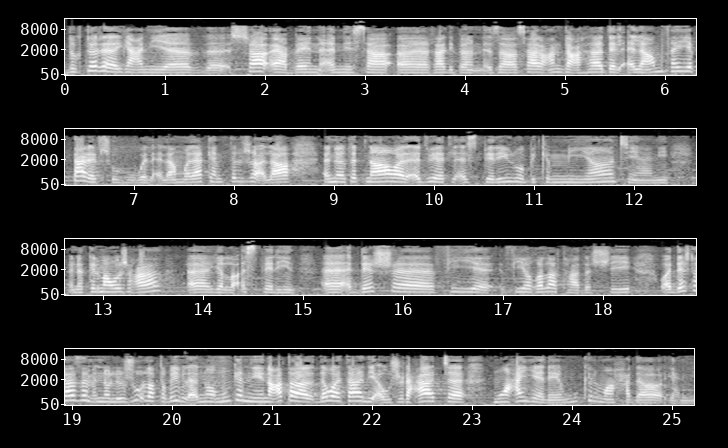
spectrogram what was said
دكتور يعني الشائع بين النساء آه، غالبا إذا صار عندها هذا الألم فهي بتعرف شو هو الألم ولكن بتلجأ ل إنه تتناول أدوية الأسبرين وبكميات يعني إنه كل ما وجعة آه يلا اسبرين. آه قديش آه في فيه غلط هذا الشيء وقديش لازم إنه اللجوء لطبيب لأنه ممكن ينعطى دواء ثاني أو جرعات معينة. مو كل ما حدا يعني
